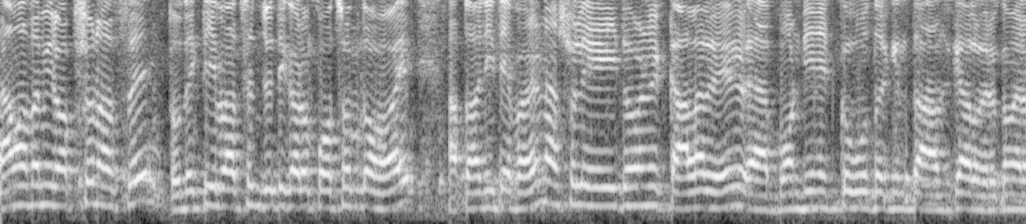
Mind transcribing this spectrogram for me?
দামাদামির অপশন আছে। তো দেখতেই পাচ্ছেন যদি কারও পছন্দ হয় আপনারা নিতে পারেন। আসলে এই ধরনের কালারের বন্টিনেট কবুতর কিন্তু আজকাল ওইরকম আর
